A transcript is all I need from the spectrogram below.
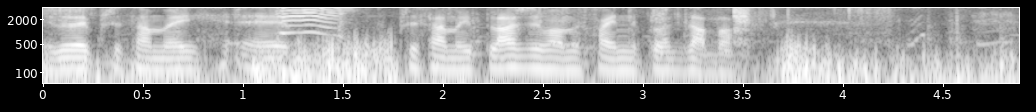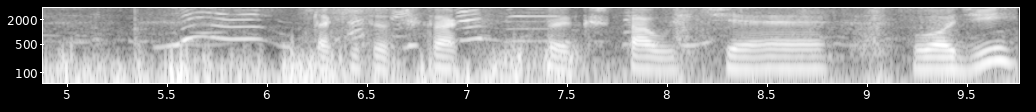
I tutaj przy samej, e, przy samej plaży mamy fajny plac zabaw. Taki to tak w kształcie łodzi.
